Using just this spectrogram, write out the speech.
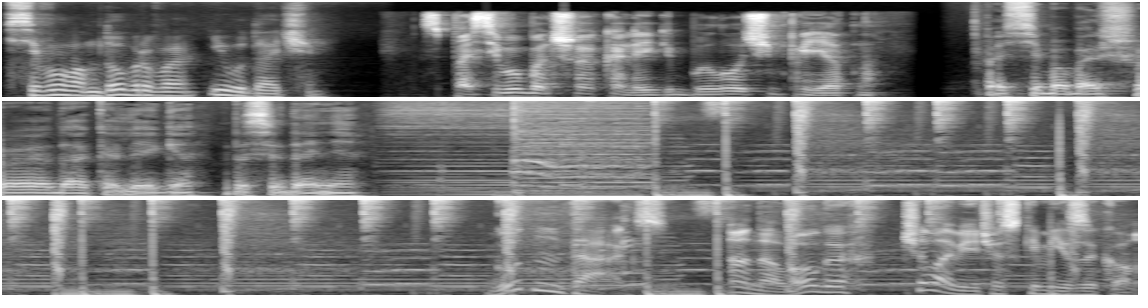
Всего вам доброго и удачи. Спасибо большое, коллеги, было очень приятно. Спасибо большое, да, коллеги. До свидания. Guten Tags. О налогах человеческим языком.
